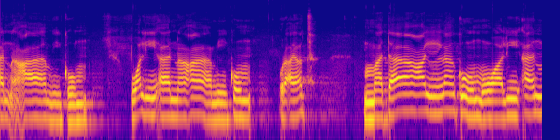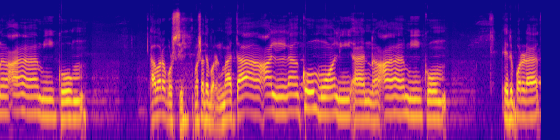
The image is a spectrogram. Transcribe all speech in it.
আন আমিকুম অলি আন আমিকুম পুরা আয়াত। মাতা আল্লাকুম অলি আন আমিকুম আবারও পড়ছি আমার সাথে পড়েন متاعا لكم ولأنعامكم এরপরের আয়াত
